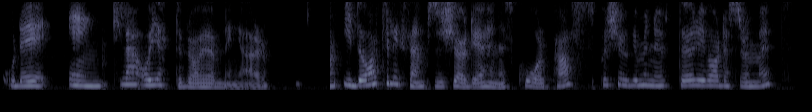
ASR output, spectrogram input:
Och det är enkla och jättebra övningar. Idag till exempel så körde jag hennes kårpass på 20 minuter i vardagsrummet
